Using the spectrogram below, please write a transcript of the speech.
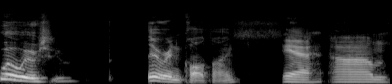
Well, we were they were in qualifying. Yeah. Um,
